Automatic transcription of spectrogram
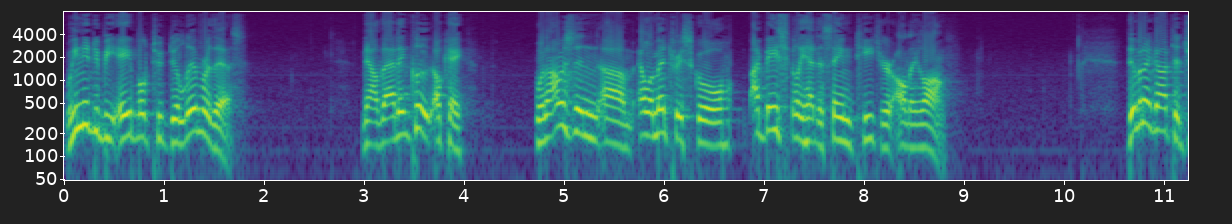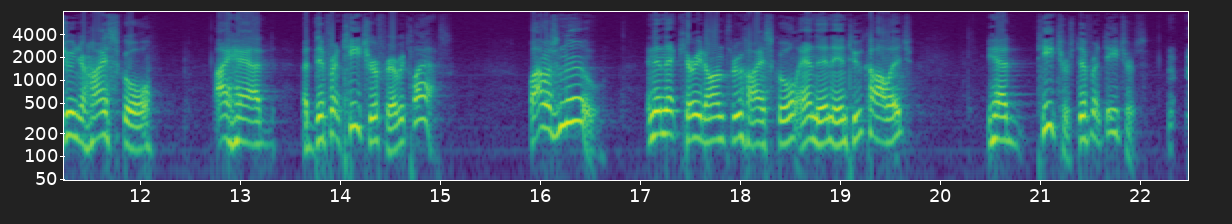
We need to be able to deliver this. Now, that includes, okay, when I was in um, elementary school, I basically had the same teacher all day long. Then when I got to junior high school, I had a different teacher for every class. Well, I was new. And then that carried on through high school and then into college. You had teachers, different teachers.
